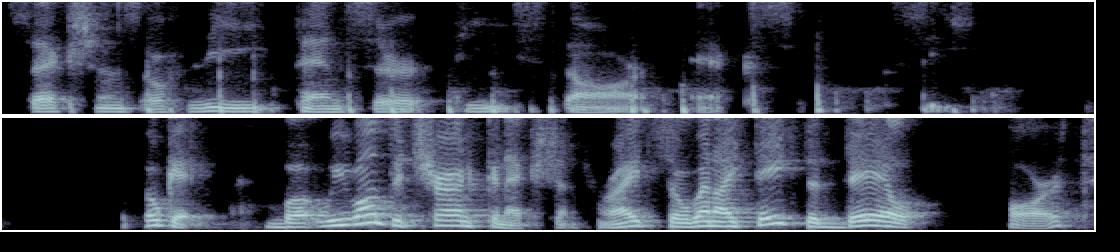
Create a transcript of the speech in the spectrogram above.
sections of V tensor T star X C. Okay, but we want the Chern connection, right? So when I take the del part,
